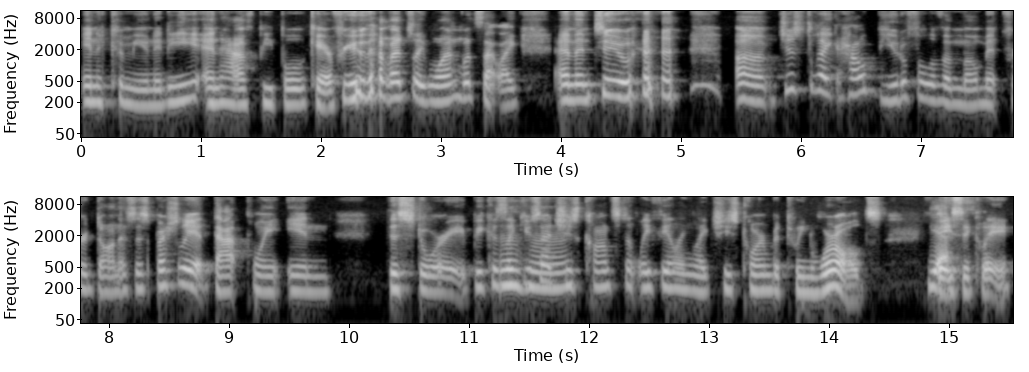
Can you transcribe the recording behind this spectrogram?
in a community and have people care for you that much like one what's that like and then two um just like how beautiful of a moment for Daunis especially at that point in the story because like you said Mhm. she's constantly feeling like she's torn between worlds Yes. basically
